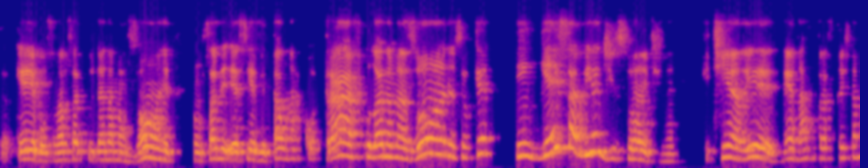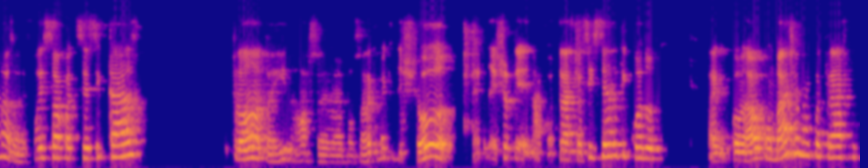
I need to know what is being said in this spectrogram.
Ok, Bolsonaro não sabe cuidar da Amazônia, não sabe assim, evitar o narcotráfico lá na Amazônia, não sei o quê. Ninguém sabia disso antes, né? Que tinha ali né, narcotraficante na Amazônia. Foi só acontecer esse caso, pronto, aí, nossa, Bolsonaro, como é que deixou? Como é que deixou ter narcotráfico assim, sendo que quando ao combate ao narcotráfico,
